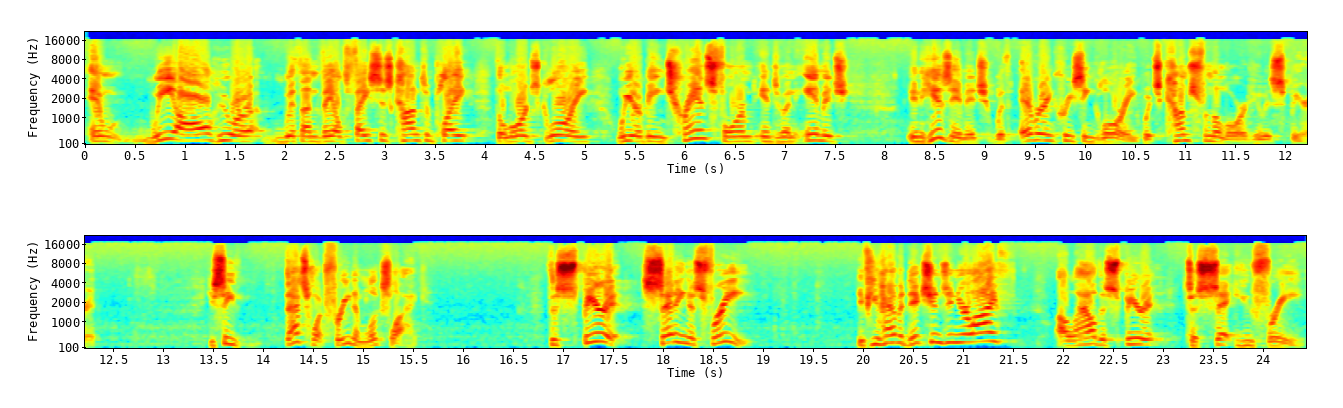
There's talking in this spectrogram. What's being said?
And we all who are with unveiled faces contemplate the Lord's glory. We are being transformed into an image, in His image, with ever increasing glory, which comes from the Lord who is Spirit. You see, that's what freedom looks like. The Spirit setting us free. If you have addictions in your life, allow the Spirit to set you free.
